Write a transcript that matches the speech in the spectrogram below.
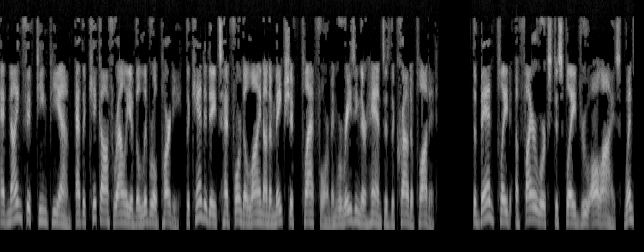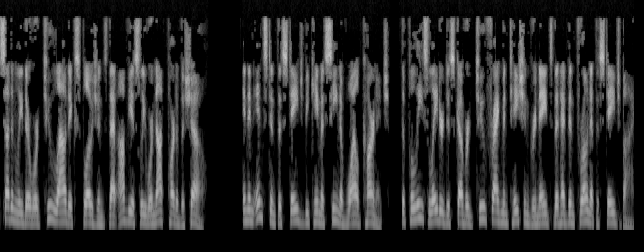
At 9.15 p.m., at the kick-off rally of the Liberal Party, the candidates had formed a line on a makeshift platform and were raising their hands as the crowd applauded. The band played, a fireworks display drew all eyes, when suddenly there were two loud explosions that obviously were not part of the show. In an instant the stage became a scene of wild carnage. The police later discovered two fragmentation grenades that had been thrown at the stage by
